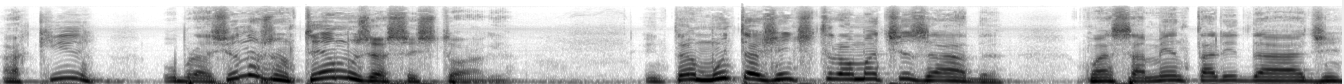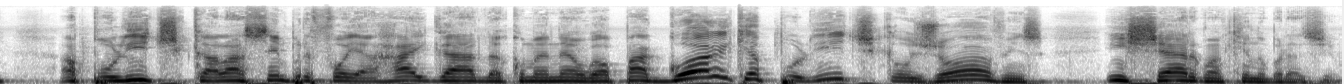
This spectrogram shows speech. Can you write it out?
Aqui, o Brasil, nós não temos essa história. Então, muita gente traumatizada com essa mentalidade. A política lá sempre foi arraigada, como é na Europa. Agora é que a política, os jovens, enxergam aqui no Brasil.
